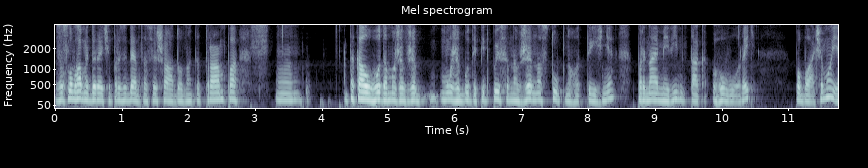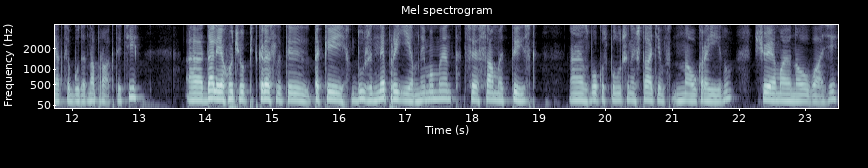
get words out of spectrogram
За словами, до речі, президента США Дональда Трампа. Така угода може вже може бути підписана вже наступного тижня. Принаймні він так говорить. Побачимо, як це буде на практиці. Е, Далі я хочу підкреслити такий дуже неприємний момент: це саме тиск е, з боку Сполучених Штатів на Україну, що я маю на увазі.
